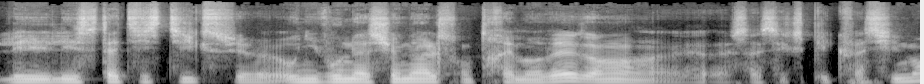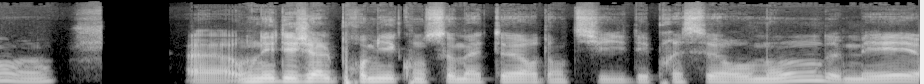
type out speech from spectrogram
les, statistiques au niveau national sont très mauvaises, hein, ça s'explique facilement. Hein. on est déjà le premier consommateur d'antidépresseurs au monde, mais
